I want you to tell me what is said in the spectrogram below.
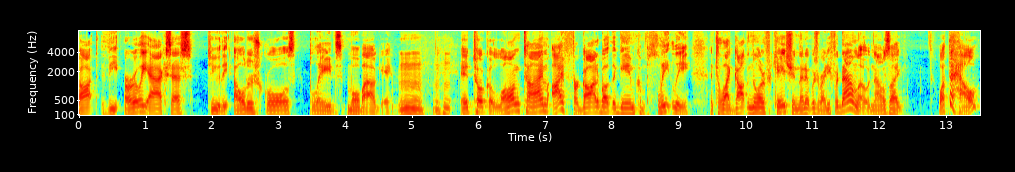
got the early access to the Elder Scrolls Blades mobile game. Mm-hmm. It took a long time. I forgot about the game completely until I got the notification that it was ready for download. And I was like, what the hell?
